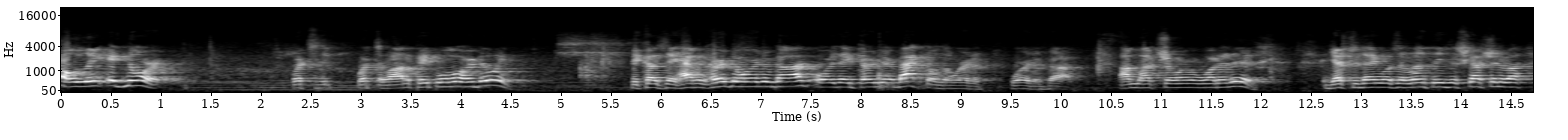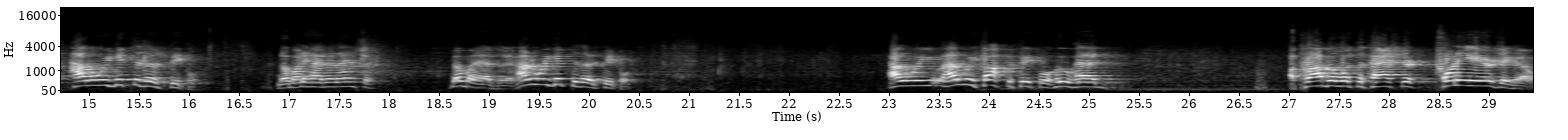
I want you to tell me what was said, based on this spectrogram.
Only ignore it. What's the, what a lot of people are doing. because they haven't heard the Word of God or they turned their back on the Word of, Word of God. I'm not sure what it is. Yesterday was a lengthy discussion about how do we get to those people? Nobody had an answer. Nobody has an answer. How do we get to those people? How do we how do we talk to people who had a problem with the pastor 20 years ago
